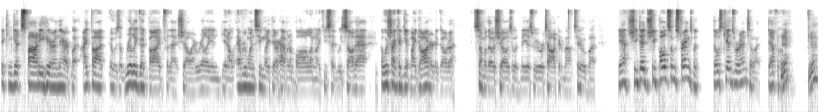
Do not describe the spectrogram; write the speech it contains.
it can get spotty here and there, but I thought it was a really good vibe for that show. I really, and you know, everyone seemed like they were having a ball. And like you said, we saw that. I wish I could get my daughter to go to some of those shows with me as we were talking about too. But yeah, she did. She pulled some strings, but those kids were into it. Definitely. Yeah yeah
